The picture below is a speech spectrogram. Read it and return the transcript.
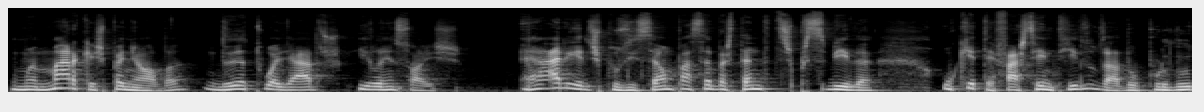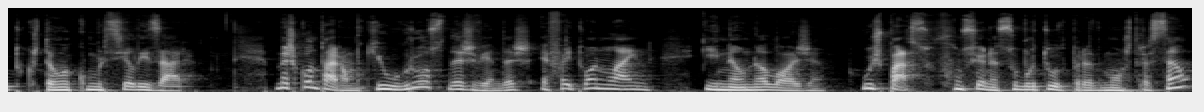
uma marca espanhola de atoalhados e lençóis. A área de exposição passa bastante despercebida, o que até faz sentido dado o produto que estão a comercializar. Mas contaram-me que o grosso das vendas é feito online e não na loja. O espaço funciona sobretudo para demonstração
